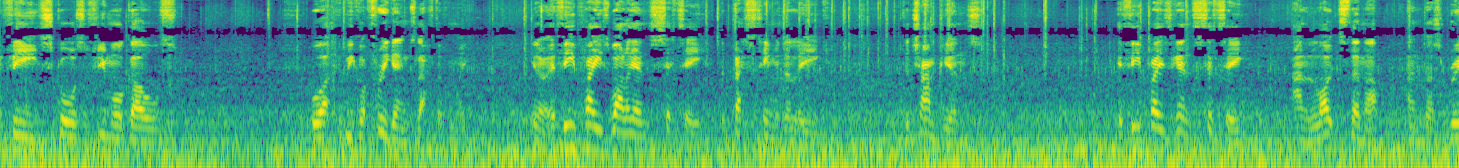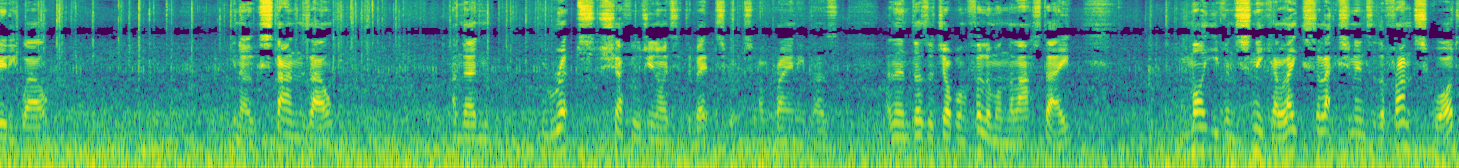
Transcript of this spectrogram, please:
if he scores a few more goals well, we've got three games left, haven't we? You know, if he plays well against City, the best team in the league, the champions, if he plays against City and lights them up and does really well, you know, stands out, and then rips Sheffield United to bits, which I'm praying he does, and then does a job on Fulham on the last day, might even sneak a late selection into the France squad.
